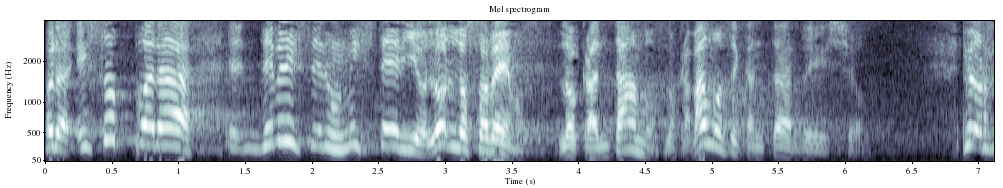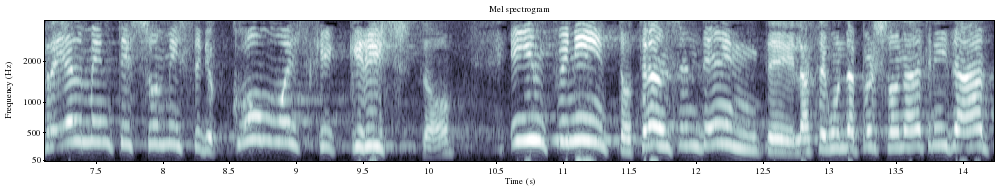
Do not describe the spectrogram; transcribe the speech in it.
Ahora, esto para, eh, debe de ser un misterio, lo, lo sabemos, lo cantamos, lo acabamos de cantar de hecho. Pero realmente es un misterio. ¿Cómo es que Cristo, infinito, trascendente, la segunda persona de la Trinidad,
